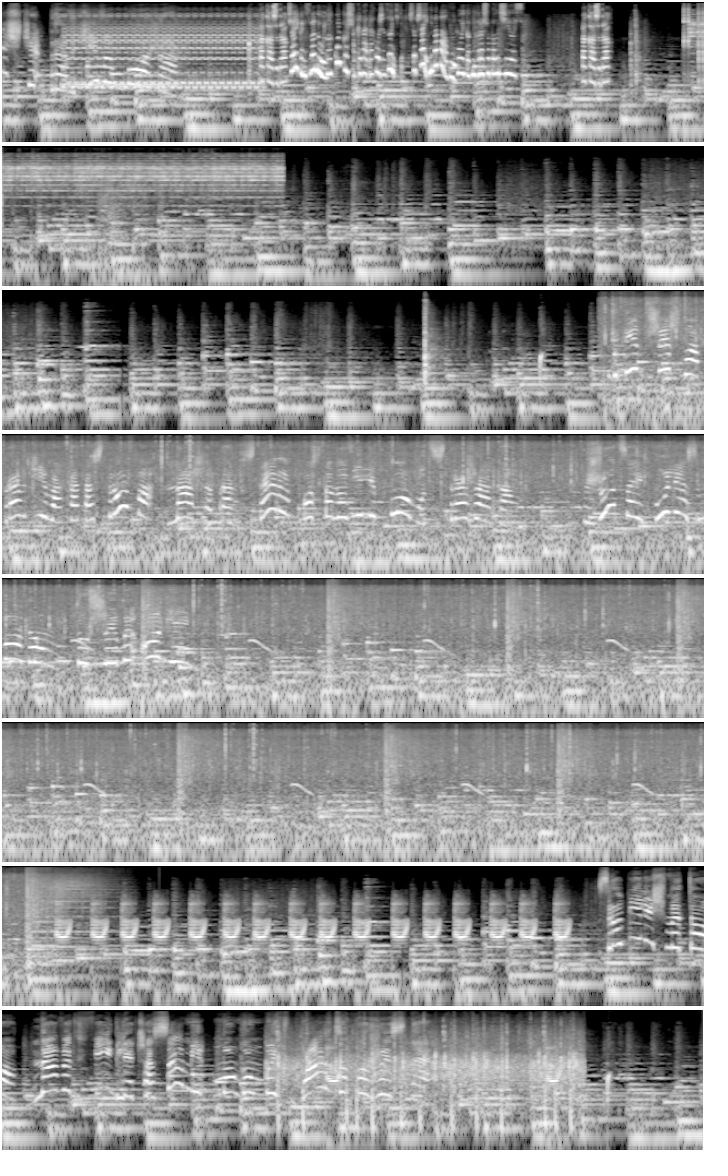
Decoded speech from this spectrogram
Oczywiście prawdziwy pożar! Gdy przyszła prawdziwa katastrofa, nasze prankstery postanowili pomóc strażakom. Rzucaj kulę z wodą, tuszymy ogień. czasami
